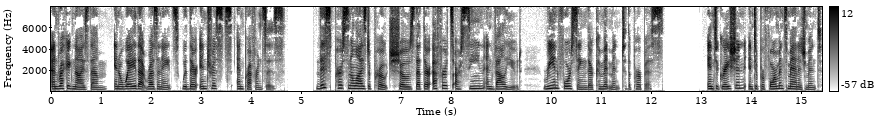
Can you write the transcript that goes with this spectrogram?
and recognize them in a way that resonates with their interests and preferences. This personalized approach shows that their efforts are seen and valued, reinforcing their commitment to the purpose. Integration into performance management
